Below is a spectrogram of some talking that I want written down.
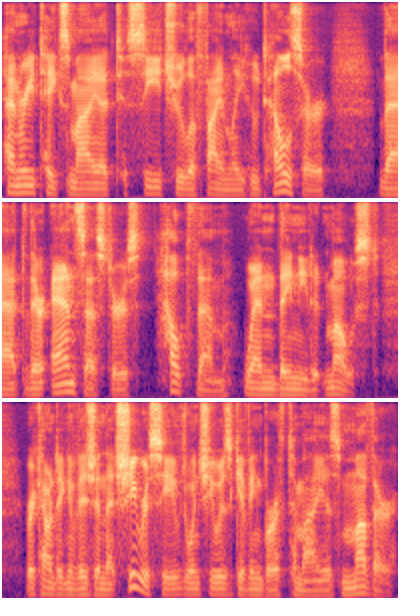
Henry takes Maya to see Chula finally, who tells her that their ancestors help them when they need it most, recounting a vision that she received when she was giving birth to Maya's mother.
